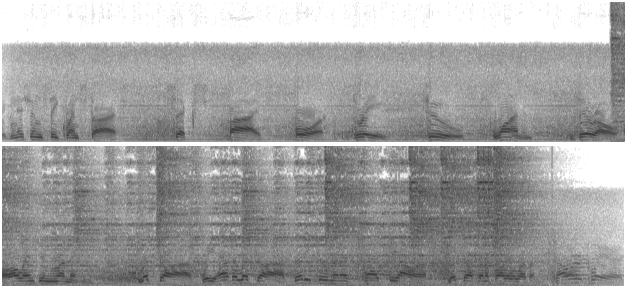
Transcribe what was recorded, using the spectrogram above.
Ignition sequence start. Six, five, four, three, two, one, zero. All engine running. Liftoff. We have a liftoff. 32 minutes past the hour. Liftoff on Apollo 11. Tower cleared.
